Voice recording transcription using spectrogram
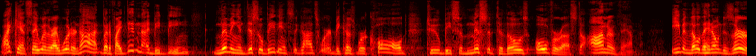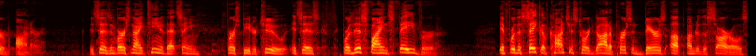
Well, I can't say whether I would or not, but if I didn't, I'd be being living in disobedience to God's word because we're called to be submissive to those over us, to honor them, even though they don't deserve honor. It says in verse 19 of that same 1 Peter 2, it says, For this finds favor if for the sake of conscience toward God a person bears up under the sorrows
